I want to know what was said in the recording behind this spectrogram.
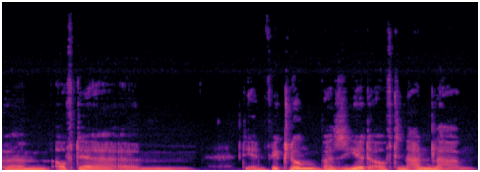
ähm, auf der, ähm, die Entwicklung basiert auf den Anlagen.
